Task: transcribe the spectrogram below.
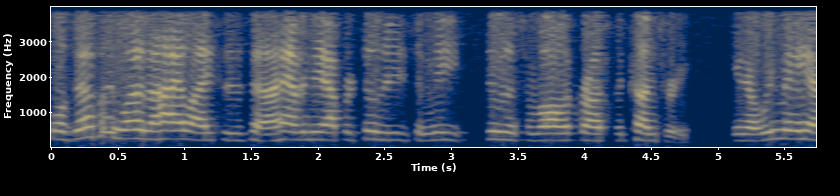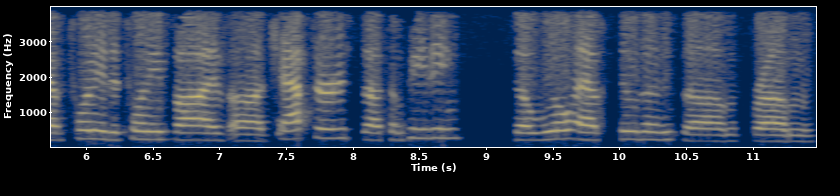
Well, definitely one of the highlights is uh, having the opportunity to meet students from all across the country. You know, we may have 20 to 25 uh, chapters uh, competing, so we'll have students um, from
